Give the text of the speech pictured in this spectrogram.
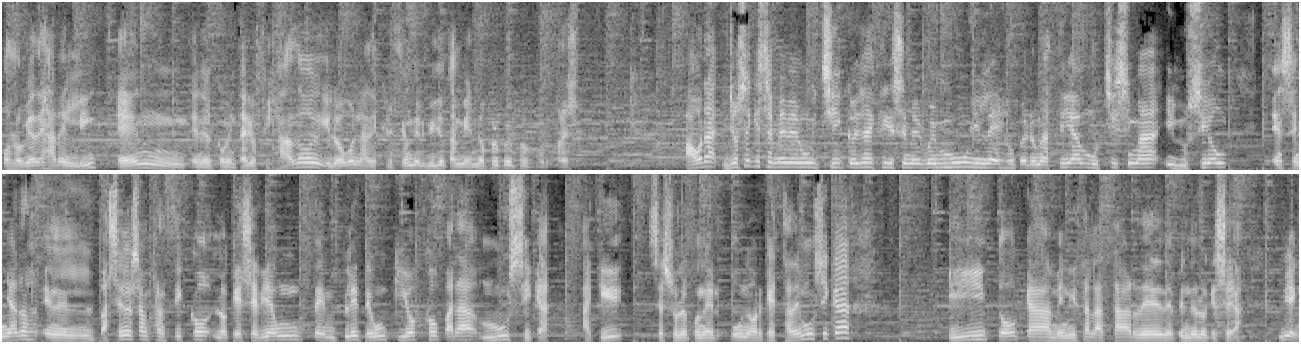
os lo voy a dejar el link en, el comentario fijado y luego en la descripción del vídeo también, no os preocupéis por, eso. Ahora, yo sé que se me ve muy chico, yo sé que se me ve muy lejos, pero me hacía muchísima ilusión enseñaros en el Paseo de San Francisco lo que sería un templete, un kiosco para música. Aquí se suele poner una orquesta de música y toca, ameniza las tardes, depende de lo que sea. Bien,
